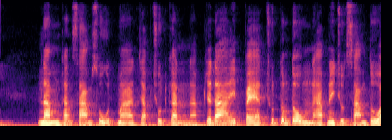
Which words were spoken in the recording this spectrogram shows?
24นำทั้ง 3 สูตรมาจับชุดกันนะครับ จะได้ 8 ชุดตรงๆนะครับ ในชุด 3 ตัว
